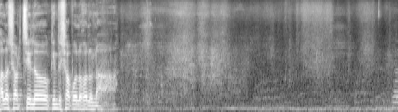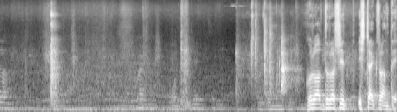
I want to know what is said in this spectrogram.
ভালো শট ছিল কিন্তু সফল হলো না। গুরু আব্দুর রশিদ স্ট্রাইক প্রান্তে।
